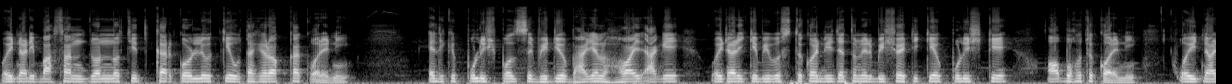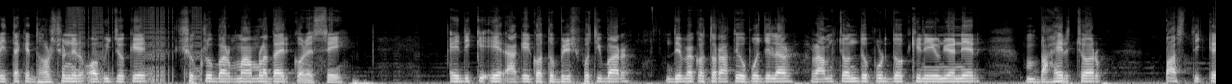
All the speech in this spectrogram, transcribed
ওই নারী বাঁচানোর জন্য চিৎকার করলেও কেউ তাকে রক্ষা করেনি। এদিকে পুলিশ বলছে, ভিডিও ভাইরাল হওয়ার আগে ওই নারীকে বিবস্ত করে নির্যাতনের বিষয়টি কেউ পুলিশকে অবহত করেনি। ওই নারী তাকে ধর্ষণের অভিযোগে শুক্রবার মামলা দায়ের করেছে। এদিকে এর আগে গত বৃহস্পতিবার দিবাগত রাতে উপজেলার রামচন্দ্রপুর দক্ষিণ ইউনিয়নের বাহেরচর পাঁচতিকা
